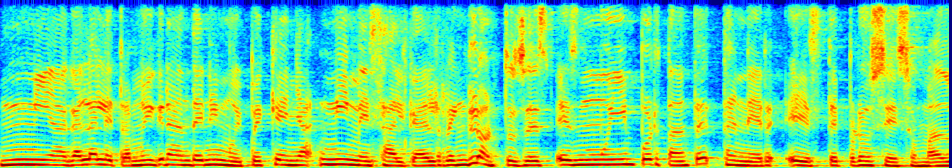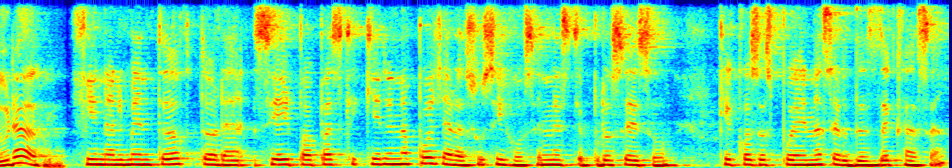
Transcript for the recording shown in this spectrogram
ni haga la letra muy grande ni muy pequeña, ni me salga del renglón. Entonces es muy importante tener este proceso madurado. Finalmente, doctora, si hay papás que quieren apoyar a sus hijos en este proceso, ¿qué cosas pueden hacer desde casa?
